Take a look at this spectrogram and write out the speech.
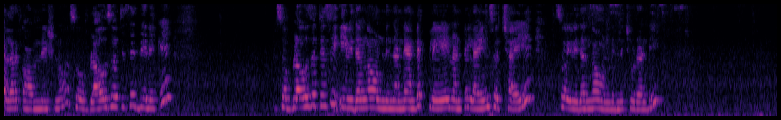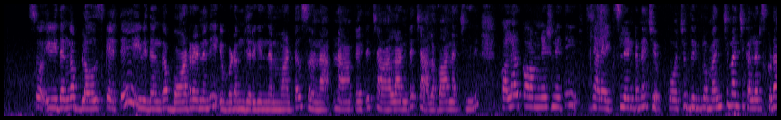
కలర్ కాంబినేషను. సో బ్లౌజ్ వచ్చేసి దీనికి సో బ్లౌజ్ వచ్చేసి ఈ విధంగా ఉండిందండి. అంటే ప్లెయిన్ అంటే లైన్స్ వచ్చాయి. సో ఈ విధంగా ఉండింది చూడండి. సో ఈ విధంగా బ్లౌజ్కి అయితే ఈ విధంగా బార్డర్ అనేది ఇవ్వడం జరిగిందనమాట సో నా నాకైతే చాలా అంటే చాలా బాగా నచ్చింది. కలర్ కాంబినేషన్ అయితే చాలా ఎక్సలెంట్ అనే చెప్పుకోవచ్చు. దీంట్లో మంచి మంచి కలర్స్ కూడా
